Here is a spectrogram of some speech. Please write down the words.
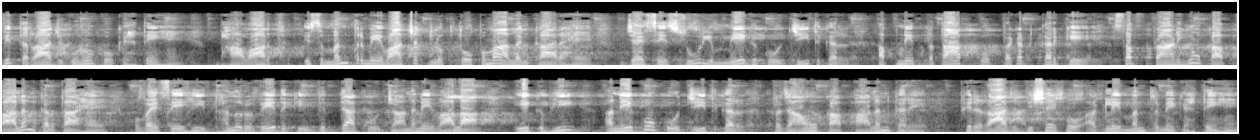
वित राजगुणों को कहते हैं भावार्थ। इस मंत्र में वाचक् लुप्तोपमा अलंकार है, जैसे सूर्य मेघ को जीतकर अपने प्रताप को प्रकट करके सब प्राणियों का पालन करता है, वैसे ही धनुर्वेद की विद्या को जानने वाला एक भी अनेकों को जीतकर प्रजाओं का पालन करे। फिर राज विषय को अगले मंत्र में कहते हैं,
